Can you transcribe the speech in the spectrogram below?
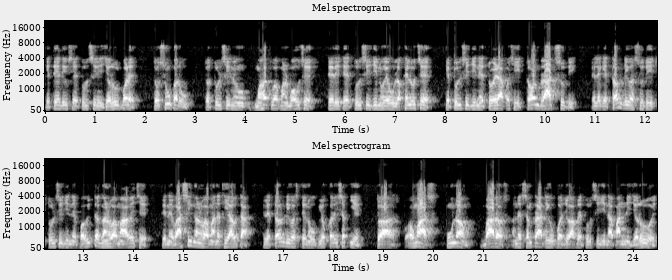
કે તે દિવસે તુલસીની જરૂર પડે, તો શું કરવું? તો તુલસીનું મહત્ત્વ પણ બહુ છે. તે રીતે તુલસીજીનું એવું લખેલું છે કે તુલસીજીને તોડ્યા પછી ત્રણ રાત સુધી, એટલે કે ત્રણ દિવસ સુધી તુલસીજીને પવિત્ર ગણવામાં આવે છે. તેને વાસી ગણવામાં નથી આવતા, એટલે ત્રણ દિવસ તેનો ઉપયોગ કરી શકીએ. તો આ અમાસ, પૂનમ બારસ અને સંક્રાંતિ ઉપર જો આપણે તુલસીજીના પાનની જરૂર હોય,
